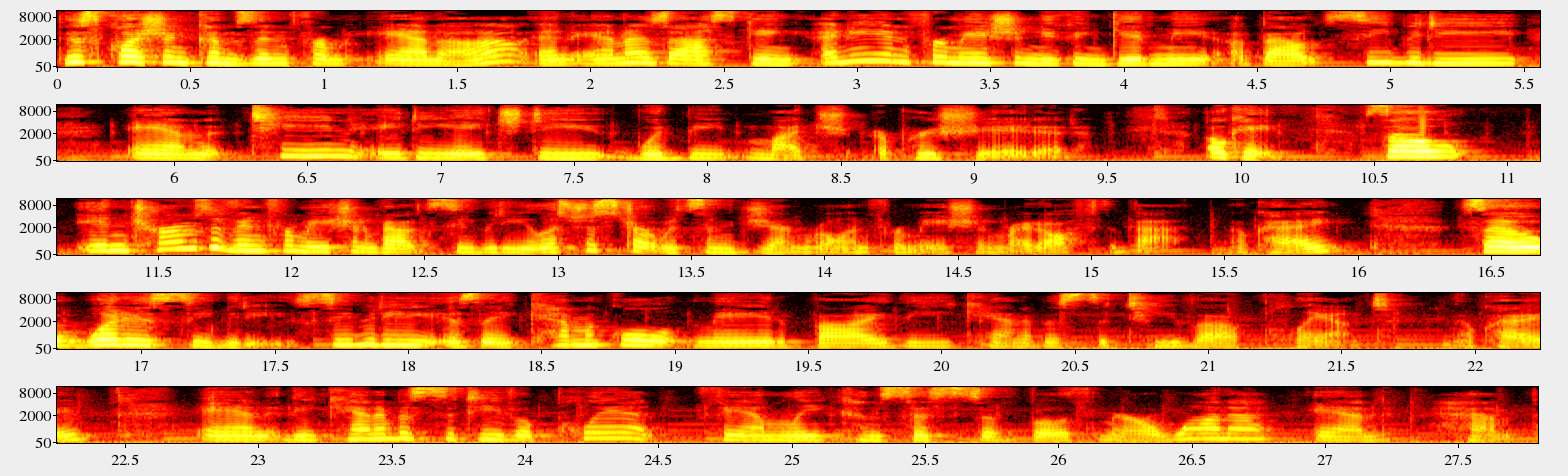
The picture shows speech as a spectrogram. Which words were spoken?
This question comes in from Anna, and Anna is asking any information you can give me about CBD and teen ADHD would be much appreciated. Okay, so in terms of information about CBD, let's just start with some general information right off the bat, okay? So what is CBD? CBD is a chemical made by the cannabis sativa plant, okay? And the cannabis sativa plant family consists of both marijuana and hemp.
